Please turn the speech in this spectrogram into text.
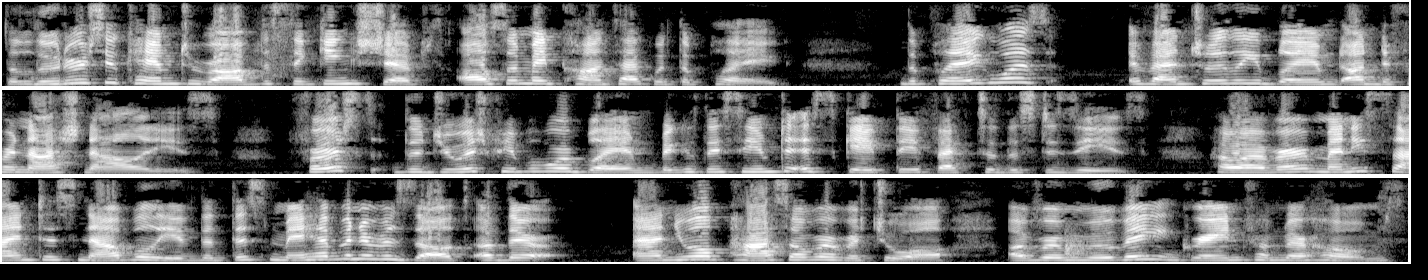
the looters who came to rob the sinking ships also made contact with the plague. The plague was eventually blamed on different nationalities. First, the Jewish people were blamed because they seemed to escape the effects of this disease. However, many scientists now believe that this may have been a result of their annual Passover ritual of removing grain from their homes,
